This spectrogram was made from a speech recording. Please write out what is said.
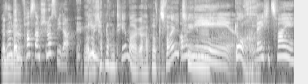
Wir sind schon fast am Schluss wieder. Aber ich habe noch ein Thema gehabt, noch zwei Oh Themen. nee. Doch. Welche zwei?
